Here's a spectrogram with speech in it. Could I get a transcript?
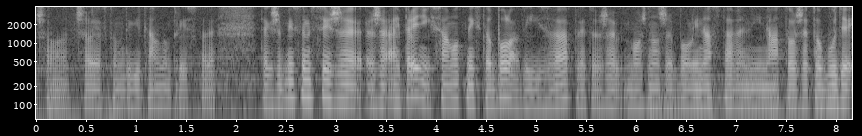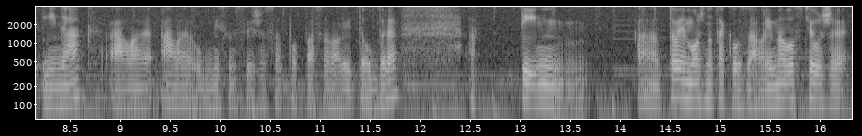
čo, čo je v tom digitálnom priestore. Takže myslím si, že, že aj pre nich samotných to bola výzva, pretože možno, že boli nastavení na to, že to bude inak, ale, ale myslím si, že sa popasovali dobre. A tým a to je možno takou zaujímavosťou, že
